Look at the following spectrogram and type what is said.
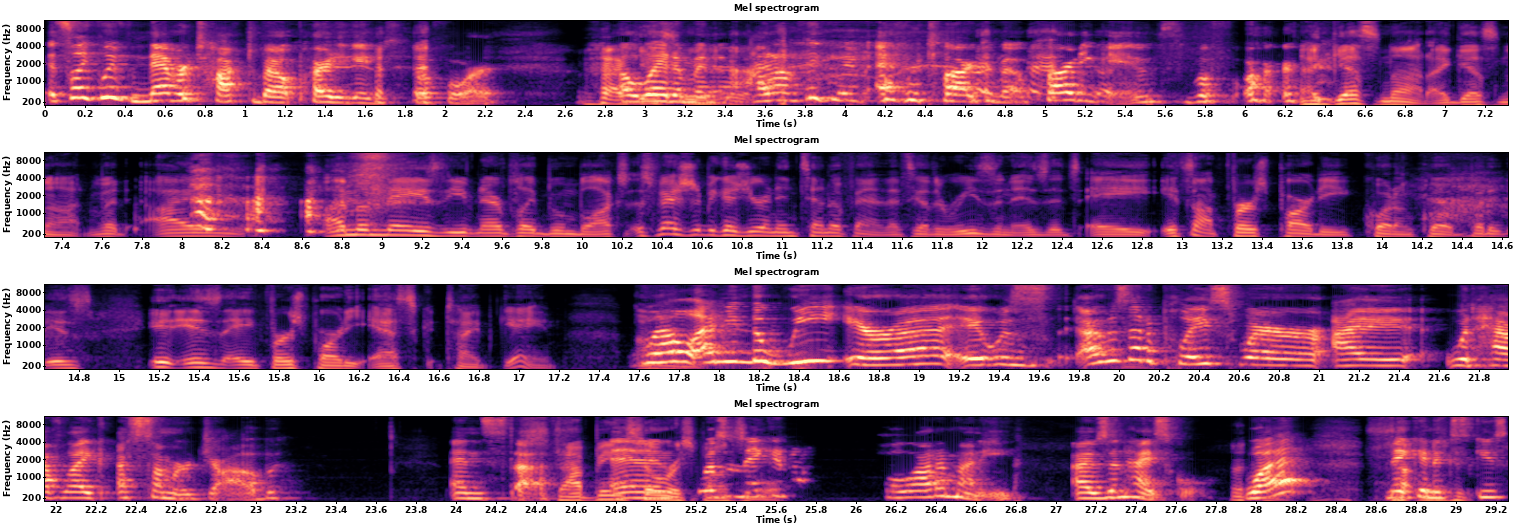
It's like we've never talked about party games before. Oh, wait a minute. haven't. I don't think we've ever talked about party games before. I guess not. I guess not. But I, I'm amazed that you've never played Boom Blox, especially because you're a Nintendo fan. That's the other reason. Is it's a, it's not first party, quote unquote, but it is, it is a first party esque type game. Well, Um, I mean, the Wii era, it was, I was at a place where I would have like a summer job and stuff. Stop being so Wasn't making a whole lot of money. I was in high school. What? stop, Make an excuse.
